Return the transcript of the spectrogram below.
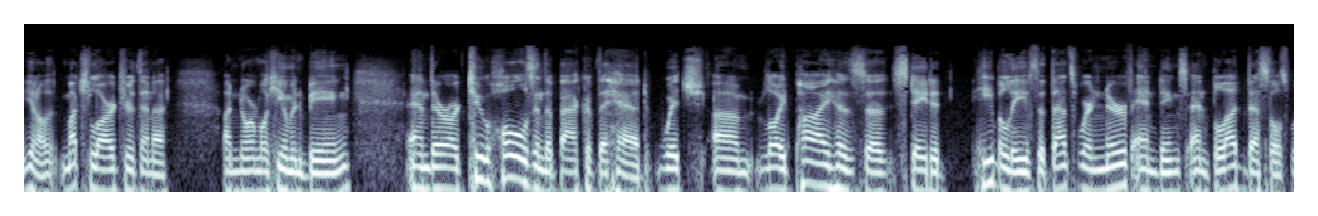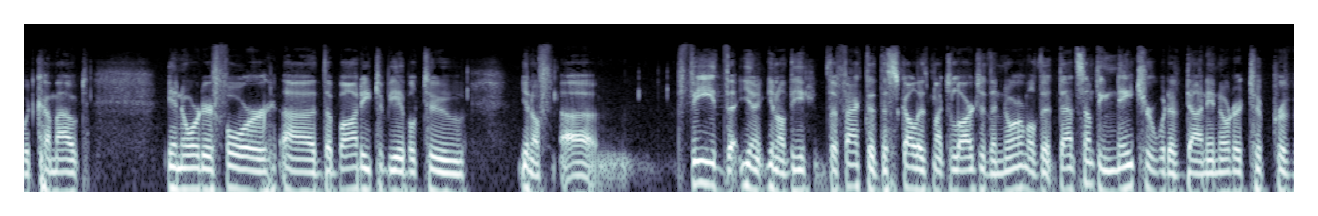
you know much larger than a a normal human being, and there are two holes in the back of the head, which um, Lloyd Pye has uh, stated he believes that that's where nerve endings and blood vessels would come out in order for uh, the body to be able to, you know, uh, feed the you know, you know the the fact that the skull is much larger than normal that that's something nature would have done in order to pro-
